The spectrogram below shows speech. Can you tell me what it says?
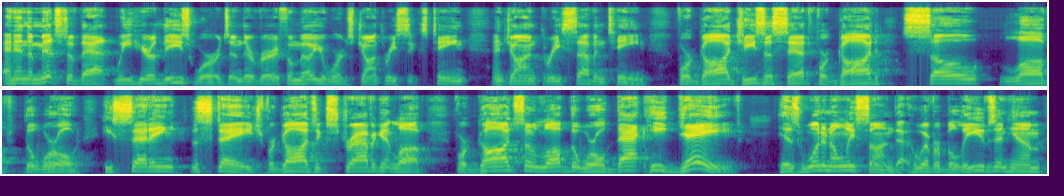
And in the midst of that, we hear these words, and they're very familiar words, John 3.16 and John 3.17. For God, Jesus said, for God so loved the world. He's setting the stage for God's extravagant love. For God so loved the world that he gave his one and only son that whoever believes in him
